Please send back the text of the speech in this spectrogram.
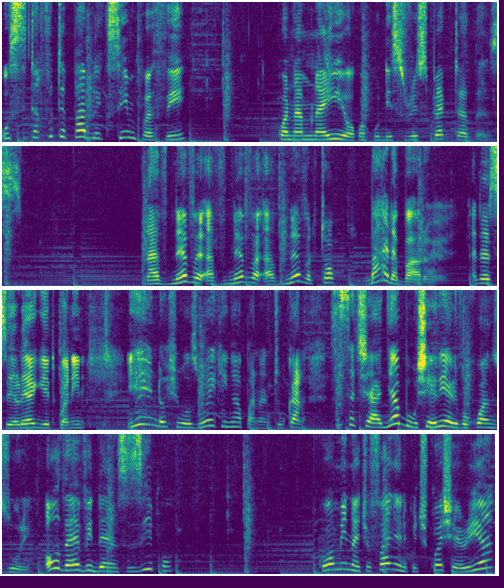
Usitafute public sympathy kwa namna hiyo kwa kudisrespect others na I've never, I've never, I've never talked bad about her. Hata sieleagi kwa nini. Yeye ndo she was waking up ananitukana sasa cha ajabu sheria ilivyokuwa nzuri. All the evidence zipo. Kwa hiyo mi nachofanya ni kuchukua sheria.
